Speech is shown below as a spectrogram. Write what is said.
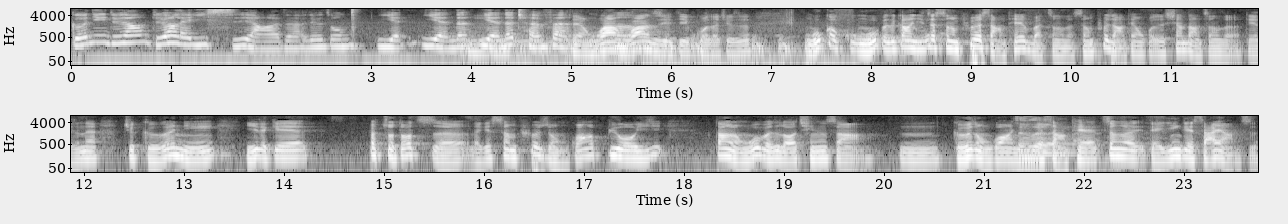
搿人就像就像来演戏一样个，真的就是种演演的演的成分。对，我也嗯我也是有点觉着，就是我觉我勿是讲伊只审判的状态勿真实，审判状态我觉着相当真实。但是呢，就搿个人伊辣盖被捉到之后，辣盖审判辰光个表现，当然我勿是老清爽。嗯，搿个辰光人个状态真个对应该啥样子？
